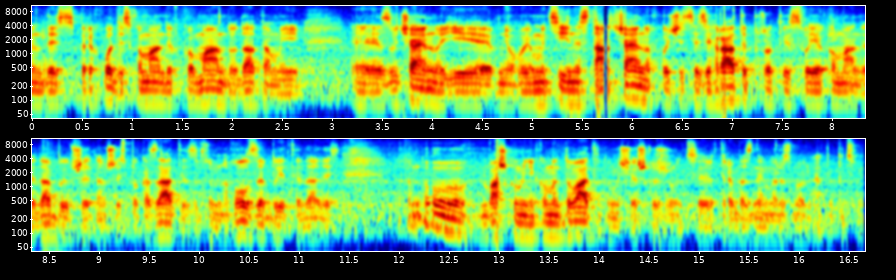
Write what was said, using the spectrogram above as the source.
він десь переходить з команди в команду, да, там і, звичайно, є в нього емоційний стан. Звичайно, хочеться зіграти проти своєї команди, да, бивши там щось показати, зовсім гол забити. Да, десь. Ну, важко мені коментувати, тому що я ж кажу, це треба з ними розмовляти по цьому.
